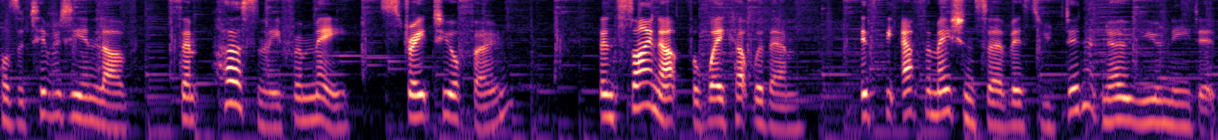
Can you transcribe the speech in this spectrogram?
positivity, and love sent personally from me straight to your phone? Then sign up for Wake Up With Em it's the affirmation service you didn't know you needed.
